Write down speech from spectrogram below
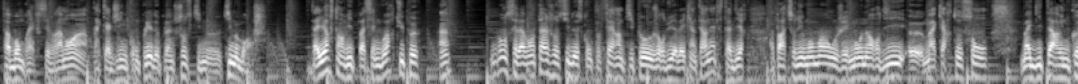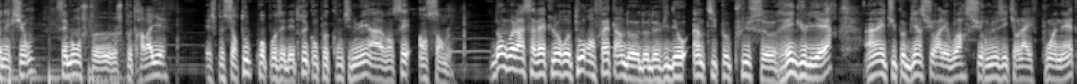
Enfin bon bref, c'est vraiment un packaging complet de plein de choses qui me, qui me branchent. D'ailleurs, si tu envie de passer me voir, tu peux. Hein Bon, c'est l'avantage aussi de ce qu'on peut faire un petit peu aujourd'hui avec Internet, c'est-à-dire à partir du moment où j'ai mon ordi, euh, ma carte son, ma guitare, une connexion, c'est bon, je peux, je peux travailler. Et je peux surtout te proposer des trucs, on peut continuer à avancer ensemble. Donc voilà, ça va être le retour en fait hein, de, vidéos un petit peu plus euh, régulières. Hein, et tu peux bien sûr aller voir sur musicyourlife.net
